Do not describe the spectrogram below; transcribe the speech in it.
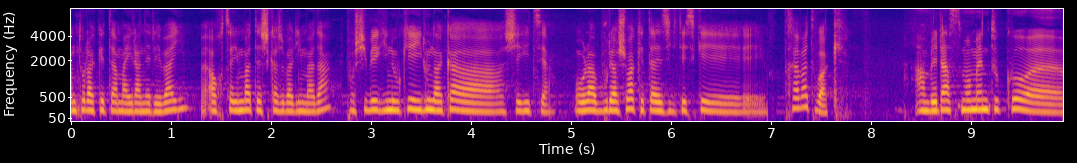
antolaketa mailan ere bai, aurtzain bat eskaz bali da. Posibe egin duke ilunaka segitzea. Hora, burasoak eta ez ditezke trabatuak. Ah, beraz, momentuko uh,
